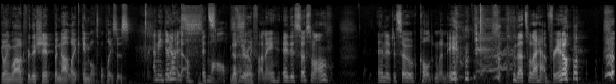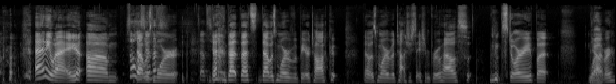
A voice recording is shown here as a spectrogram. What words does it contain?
going wild for this shit, but not like in multiple places. I mean, Yeah, I know. is It's small. That's really true. funny. It is so small, and it is so cold and windy. that's what I have for you. anyway, um, So, that was that's- more That's your- that, that that's that was more of a beer talk. That was more of a Tosche Station Brew House story, but Yeah. whatever.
